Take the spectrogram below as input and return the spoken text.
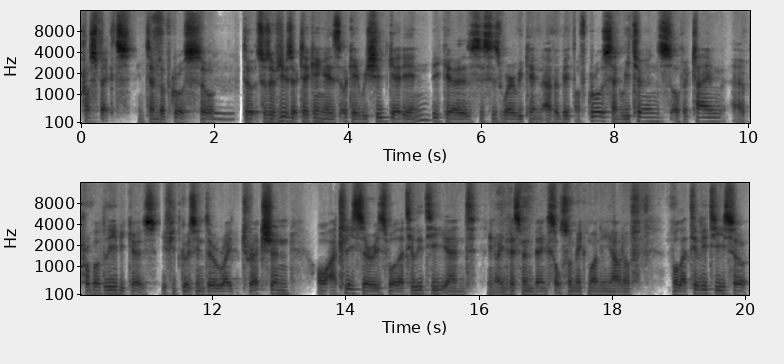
prospects in terms of growth. So, mm. the, so the views they're taking is, okay, we should get in because this is where we can have a bit of growth and returns over time, uh, probably because if it goes in the right direction, or at least there is volatility and, you know, investment banks also make money out of volatility. So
